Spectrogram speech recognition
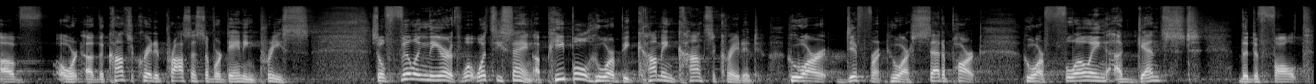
of, or uh, the consecrated process of ordaining priests. So, filling the earth, what, what's he saying? A people who are becoming consecrated, who are different, who are set apart, who are flowing against the default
